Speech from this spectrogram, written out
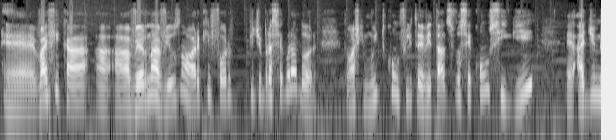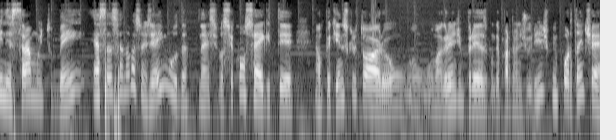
É, vai ficar a, a, ver navios na hora que for pedir para a seguradora. Então acho que muito conflito é evitado se você conseguir é, administrar muito bem essas renovações. E aí muda, né? Se você consegue ter é um pequeno escritório ou um, uma grande empresa com um departamento jurídico, o importante é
